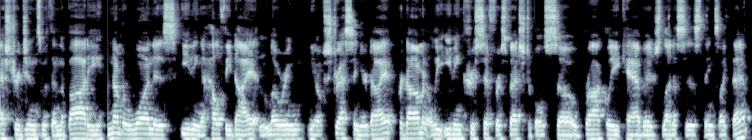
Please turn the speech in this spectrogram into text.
estrogens within the body. Number one is eating a healthy diet and lowering, you know, stress in your diet, predominantly eating cruciferous vegetables. So broccoli, cabbage, lettuces, things like that.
